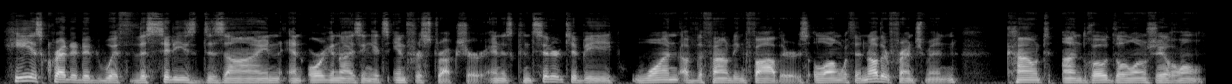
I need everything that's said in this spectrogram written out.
He is credited with the city's design and organizing its infrastructure and is considered to be one of the founding fathers, along with another Frenchman, Count Andro de Langeron,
